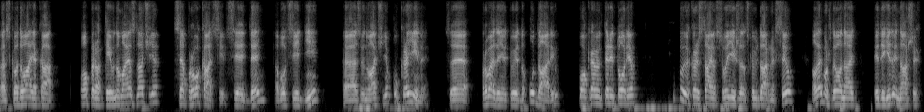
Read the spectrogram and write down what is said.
е, складова, яка оперативно має значення, це провокації в цей день або в ці дні е, звинуваченням України. Це проведення відповідно ударів по окремим територіям, ну, використання своїх же ударних сил, але можливо навіть під егідою наших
